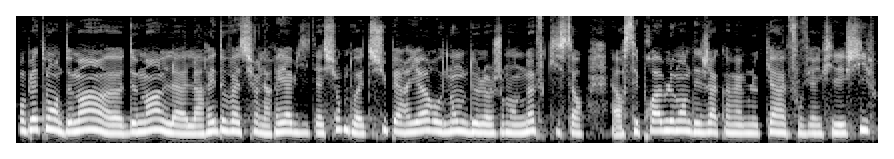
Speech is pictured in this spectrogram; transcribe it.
Complètement. Demain, euh, demain la, rénovation, la réhabilitation doit être supérieure au nombre de logements neufs qui sortent. Alors c'est probablement déjà quand même le cas, il faut vérifier les chiffres.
